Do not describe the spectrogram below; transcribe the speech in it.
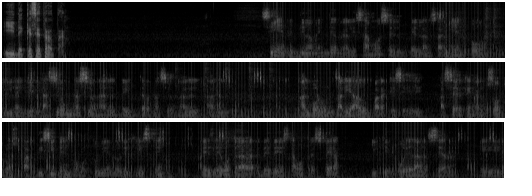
y de qué se trata. Sí, efectivamente realizamos el, lanzamiento y la invitación nacional e internacional al, voluntariado para que se acerquen a nosotros, participen, como tú bien lo dijiste, desde, otra, desde esta otra esfera y que puedan ser eh,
